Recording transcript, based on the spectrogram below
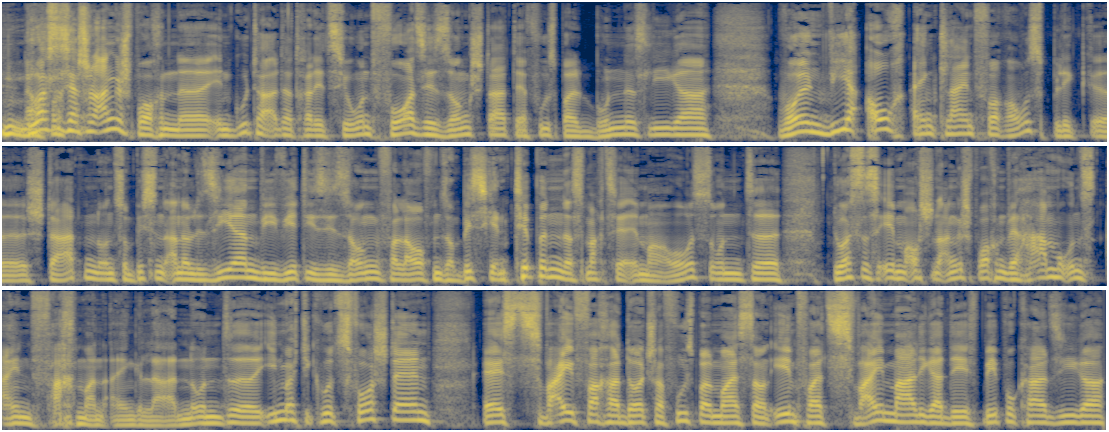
Genau. Du hast es ja schon angesprochen, äh, in guter alter Tradition, vor Saisonstart der Fußball-Bundesliga wollen wir auch einen kleinen Vorausblick äh, starten und so ein bisschen analysieren, wie wird die Saison verlaufen, so ein bisschen tippen, das macht's ja immer aus. Und äh, du hast es eben auch schon angesprochen, wir haben uns einen Fachmann eingeladen und äh, ihn möchte ich kurz vorstellen. Er ist zweifacher deutscher Fußballmeister und ebenfalls zweimaliger DFB-Pokal Pokalsieger,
